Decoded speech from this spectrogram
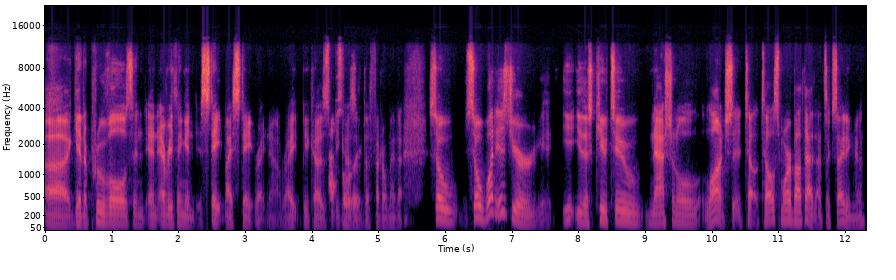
uh get approvals and and everything in state by state right now, right? Because because of the federal mandate. So so what is your this Q2 national launch? Tell tell us more about that. That's exciting, man.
